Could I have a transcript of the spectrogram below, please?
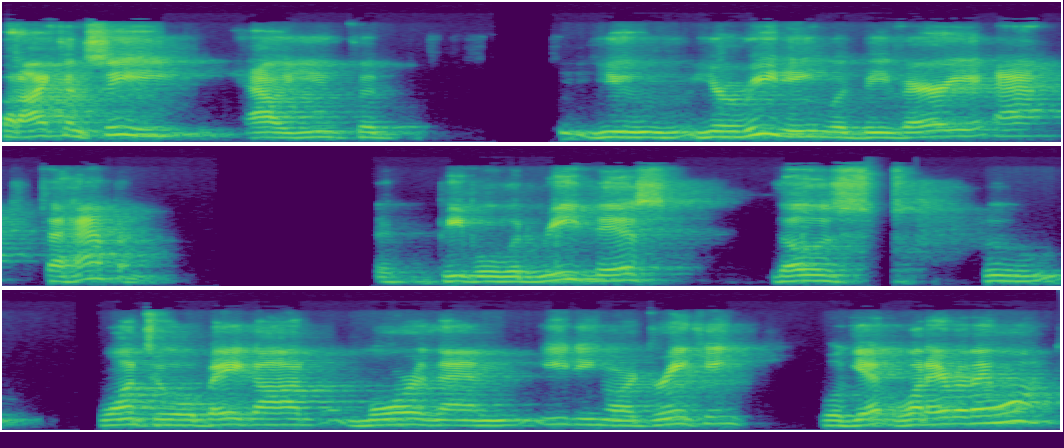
But I can see how you could, you, your reading would be very apt to happen. That people would read this, those who want to obey God more than eating or drinking will get whatever they want.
